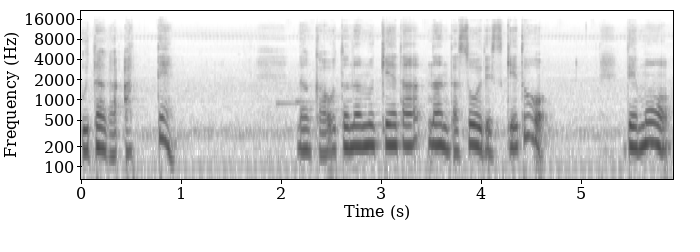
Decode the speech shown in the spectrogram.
歌があってなんか大人向けだなんだそうですけどでも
